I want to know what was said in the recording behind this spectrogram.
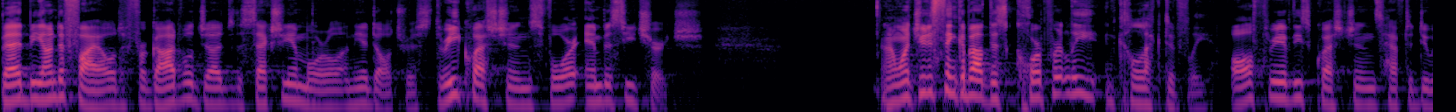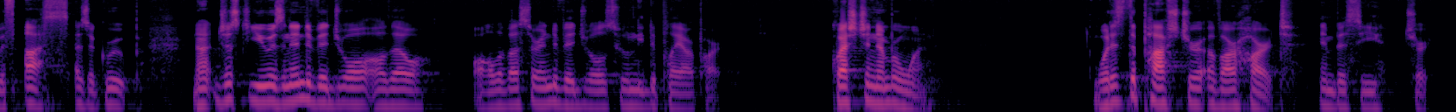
bed be undefiled, for God will judge the sexually immoral and the adulterous. Three questions for Embassy Church. And I want you to think about this corporately and collectively. All three of these questions have to do with us as a group, not just you as an individual, although all of us are individuals who need to play our part. Question number one What is the posture of our heart, Embassy Church?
